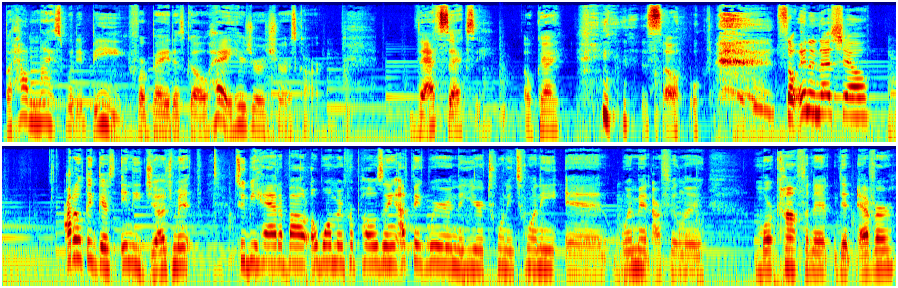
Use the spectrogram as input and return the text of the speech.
But how nice would it be for bae to go hey here's your insurance card. That's sexy okay? So so in a nutshell I don't think there's any judgment to be had about a woman proposing. I think we're in the year 2020 and women are feeling more confident than ever.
